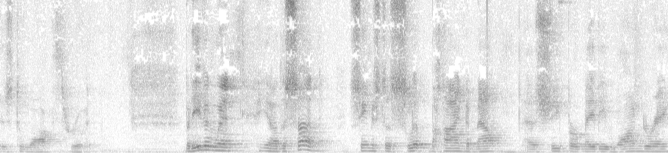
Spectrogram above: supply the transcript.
is to walk through it. But even when you know the sun seems to slip behind a mountain as sheep are maybe wandering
